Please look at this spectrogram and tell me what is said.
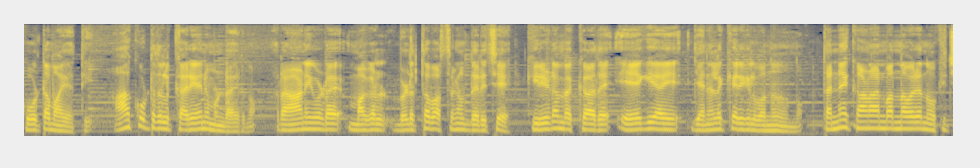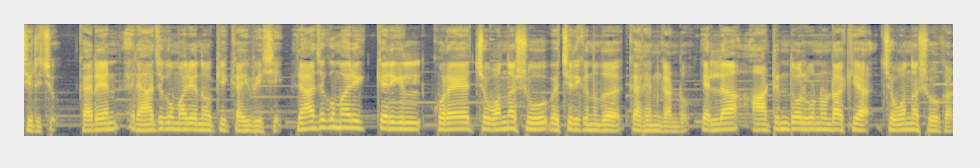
കൂട്ടമായി എത്തി. ആ കൂട്ടത്തിൽ കരയനുമുണ്ടായിരുന്നു റാണിയുടെ മകൾ വെളുത്ത വസ്ത്രങ്ങൾ ധരിച്ച് കിരീടം വെക്കാതെ ഏകയായി ജനലക്കരികിൽ വന്നു നിന്നു. തന്നെ കാണാൻ വന്നവരെ നോക്കി ചിരിച്ചു. കരയൻ രാജകുമാരിയെ നോക്കി കൈവീശി. രാജകുമാരിക്കരികിൽ കുറെ ചുവന്ന ഷൂ വെച്ചിരിക്കുന്നത് കരൻ കണ്ടു. എല്ലാ ആട്ടിൻതോൽ കൊണ്ടുണ്ടാക്കിയ ചുവന്ന ഷൂകൾ.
